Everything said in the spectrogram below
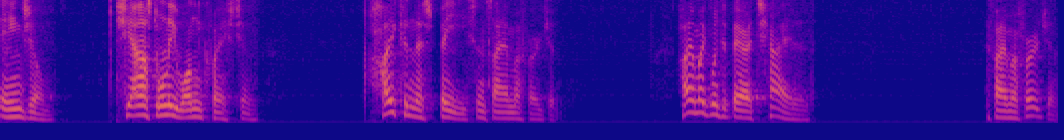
angel, she asked only one question How can this be since I am a virgin? How am I going to bear a child if I am a virgin?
